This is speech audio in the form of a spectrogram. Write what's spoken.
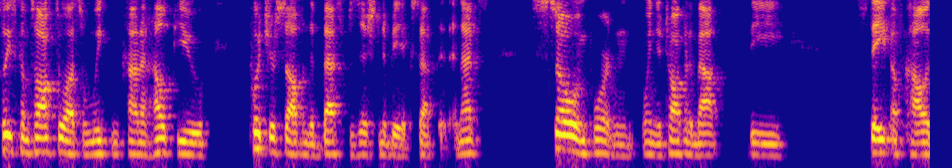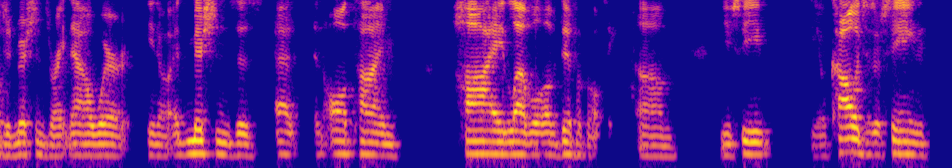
please come talk to us and we can kind of help you put yourself in the best position to be accepted. And that's so important when you're talking about the state of college admissions right now where, you know, admissions is at an all-time high level of difficulty. Um, you see, you know, colleges are seeing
